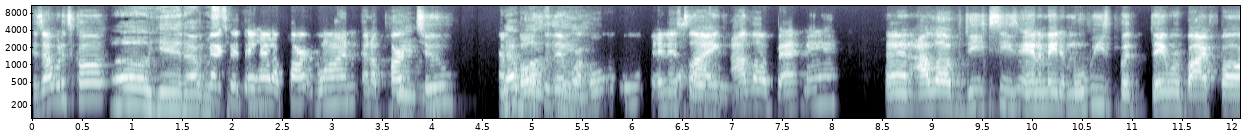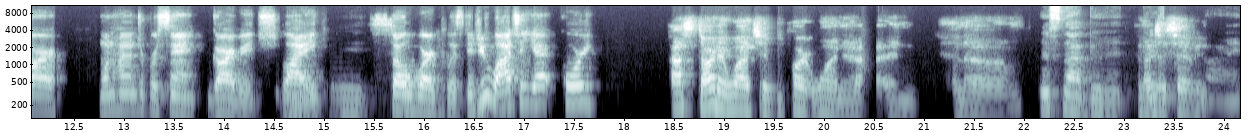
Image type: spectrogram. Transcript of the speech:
Is that what it's called? Oh yeah, that the was. fact that they had a part one and a part Yeah. two, and That both was of them were horrible. And it's That like bad. I love Batman and I love DC's animated movies, but they were by far 100% garbage, like so worthless. Did you watch it yet, Cory? I started watching part one, and and, and um, it's not good. and I just haven't. All right.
